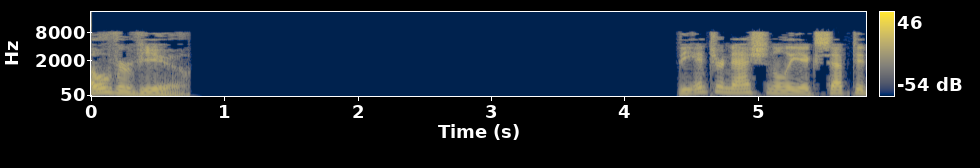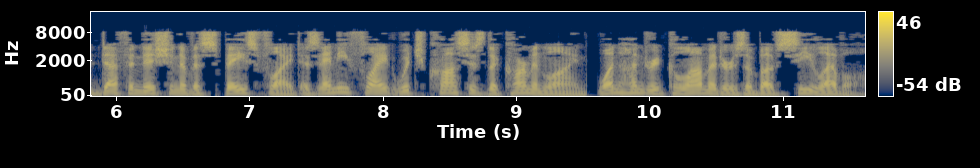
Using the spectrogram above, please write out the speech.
Overview The internationally accepted definition of a spaceflight is any flight which crosses the Kármán line, 100 km above sea level.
